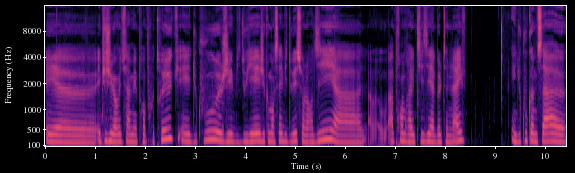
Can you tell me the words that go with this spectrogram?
Et, euh, et puis j'ai eu envie de faire mes propres trucs. Et du coup, j'ai bidouillé, j'ai commencé à bidouiller sur l'ordi, à, à apprendre à utiliser Ableton Live. Et du coup, comme ça, euh,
